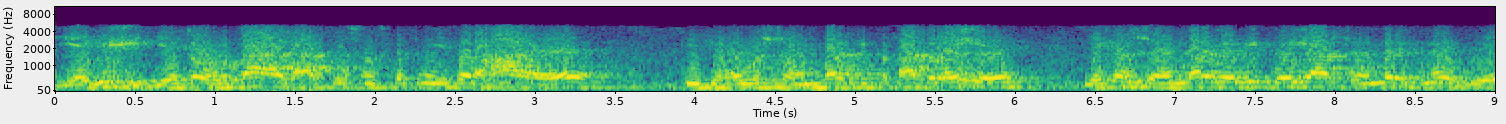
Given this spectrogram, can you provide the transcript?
ये भी, ये तो होता है, भारतीय संस्कृति में ये तो रहा है कि जो है वो स्वयंवर की प्रथा तो रही है, लेकिन स्वयंवर में भी कोई आप स्वयंवर इतने हुए,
